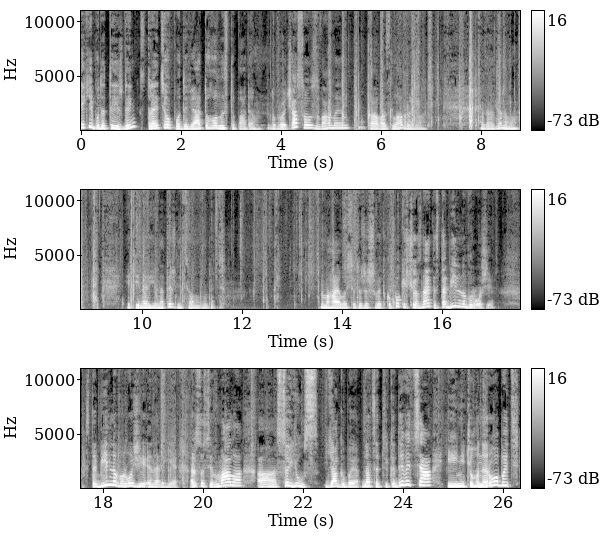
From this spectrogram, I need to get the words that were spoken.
Який буде тиждень з 3 по 9 листопада? Доброго часу, з вами Кава з Лаврою. Ми зараз глянемо, які енергії на тижні цьому будуть. Намагаємося дуже швидко. Поки що, знаєте, стабільно ворожі. Стабільно ворожі енергії. Ресурсів мало, а, союз якби на це тільки дивиться і нічого не робить.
